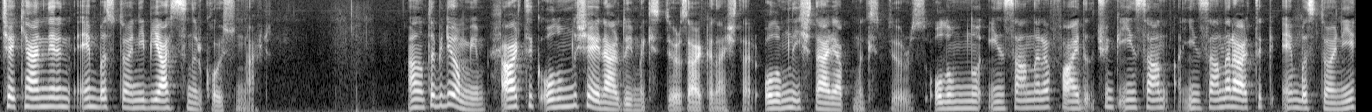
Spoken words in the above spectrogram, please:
çekenlerin en basit örneği bir yaş sınırı koysunlar. Anlatabiliyor muyum? Artık olumlu şeyler duymak istiyoruz arkadaşlar. Olumlu işler yapmak istiyoruz. Olumlu insanlara fayda çünkü insan insanlar artık en basit örneği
